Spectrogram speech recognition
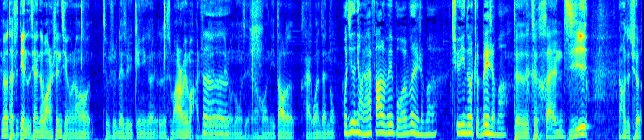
没有，它是电子签，在网上申请，然后就是类似于给你个什么二维码之类的那种东西，然后你到了海关再弄。我记得你好像还发了微博问什么去印度要准备什么。对对对，这很急，然后就去了，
